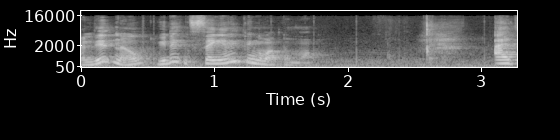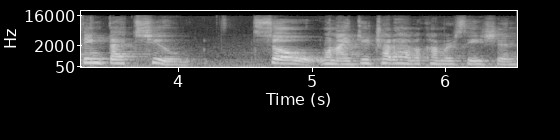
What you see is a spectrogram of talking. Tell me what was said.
I didn't know. You didn't say anything about the mall. I think that too. So when I do try to have a conversation,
